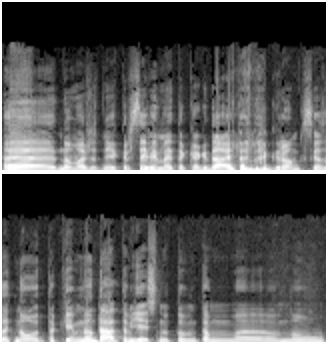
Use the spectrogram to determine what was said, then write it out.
Э, Ну, может, не красивым, это когда это так громко сказать, но таким, ну да, там есть, ну там, там э, ну,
